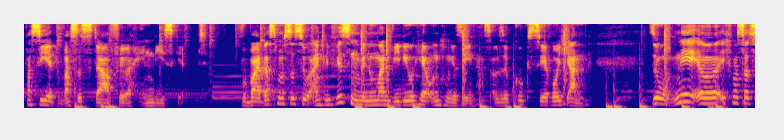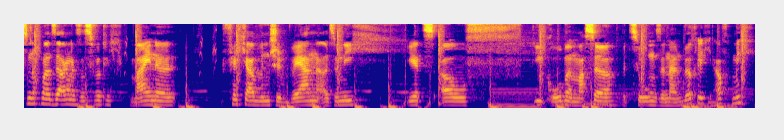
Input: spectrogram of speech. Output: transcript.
passiert, was es da für Handys gibt. Wobei, das müsstest du eigentlich wissen, wenn du mein Video hier unten gesehen hast. Also guck es dir ruhig an. So, nee, äh, ich muss dazu nochmal sagen, dass das wirklich meine Fächerwünsche wären. Also nicht jetzt auf die grobe Masse bezogen, sondern wirklich auf mich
